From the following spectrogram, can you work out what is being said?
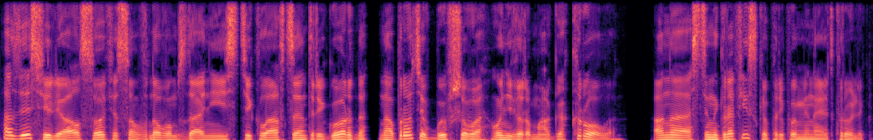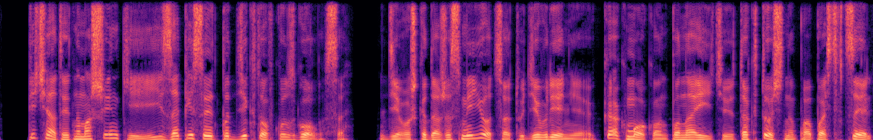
А здесь филиал с офисом в новом здании из стекла в центре города, напротив бывшего универмага Кролла. Она стенографистка, припоминает кролик. Печатает на машинке и записывает под диктовку с голоса. Девушка даже смеется от удивления. Как мог он по наитию так точно попасть в цель,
